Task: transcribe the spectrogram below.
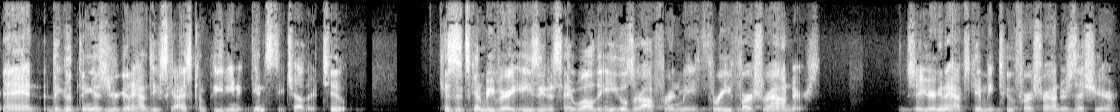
And the good thing is you're going to have these guys competing against each other too. Because it's going to be very easy to say, well, the Eagles are offering me three first rounders. So you're going to have to give me two first rounders this year.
